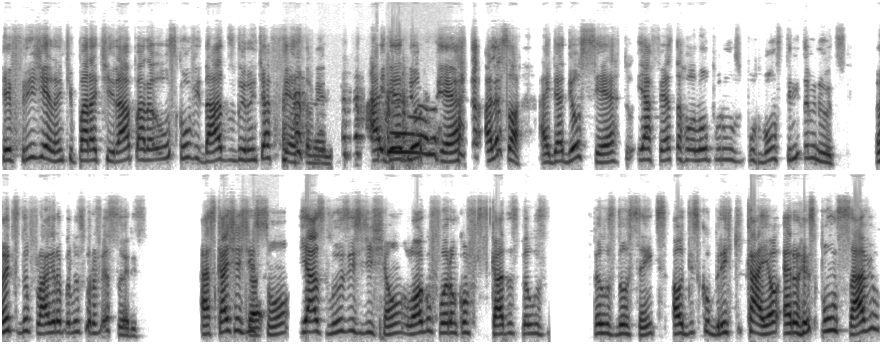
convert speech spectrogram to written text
refrigerante para tirar para os convidados durante a festa, velho. A ideia deu certo, olha só, a ideia deu certo e a festa rolou por, uns, por bons 30 minutos, antes do flagra pelos professores. As caixas de Tá. som e as luzes de chão logo foram confiscadas pelos, pelos docentes ao descobrir que Kael era o responsável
